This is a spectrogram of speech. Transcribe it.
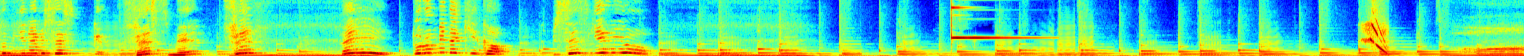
Uyuyacaktım yine bir ses... Ses mi? Ses? Hey durun bir dakika. Bir ses geliyor. Aa.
